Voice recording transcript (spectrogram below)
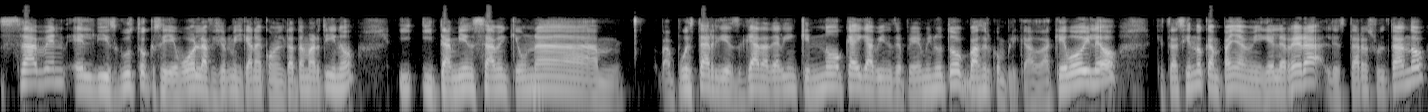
saben el disgusto que se llevó la afición mexicana con el Tata Martino y, y también saben que una apuesta arriesgada de alguien que no caiga bien desde el primer minuto va a ser complicado. ¿A qué voy, Leo? Que está haciendo campaña Miguel Herrera, le está resultando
